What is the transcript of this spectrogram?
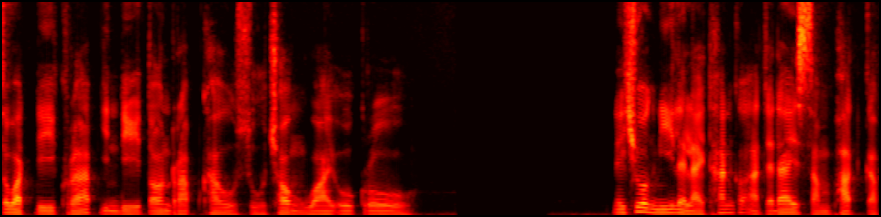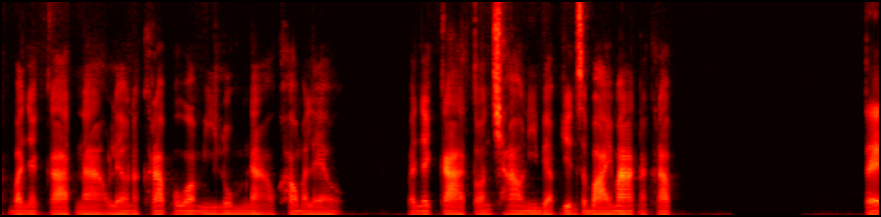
สวัสดีครับ ยินดีต้อนรับเข้าสู่ช่อง YO Grow ในช่วงนี้หลาย ๆ ท่านก็อาจจะได้สัมผัสกับบรรยากาศหนาวแล้วนะครับ เพราะว่ามีลมหนาวเข้ามาแล้ว บรรยากาศตอนเช้านี้แบบเย็นสบายมากนะครับ แต่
